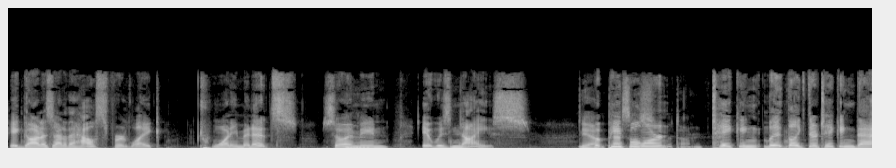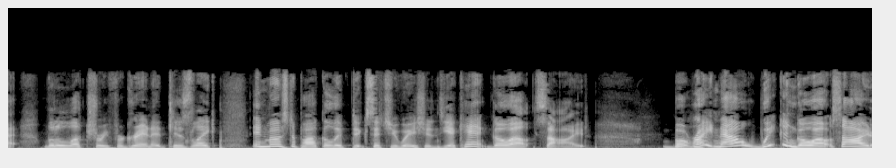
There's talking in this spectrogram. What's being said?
It got us out of the house for like twenty minutes. So I Mhm. mean, it was nice. Yeah, But people aren't- Taking like they're taking that little luxury for granted because like in most apocalyptic situations, you can't go outside. But right now, we can go outside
